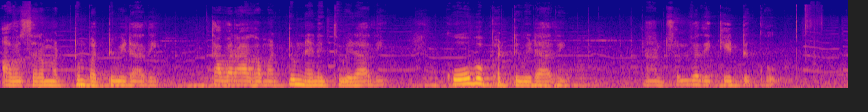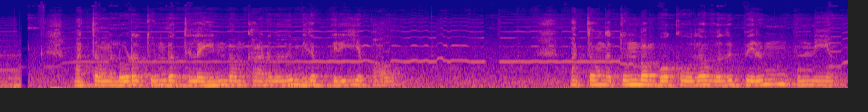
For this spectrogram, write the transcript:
அவசரம் மட்டும் பட்டு விடாதே. தவறாக மட்டும் நினைத்து விடாதே. கோபப்பட்டு விடாதே. நான் சொல்வதை கேட்டுக்கோ. மற்றவங்களோட துன்பத்தில் இன்பம் காணுவது மிகப்பெரிய பாவம். மற்றவங்க துன்பம் போக்க உதவுவது பெரும் புண்ணியம்.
